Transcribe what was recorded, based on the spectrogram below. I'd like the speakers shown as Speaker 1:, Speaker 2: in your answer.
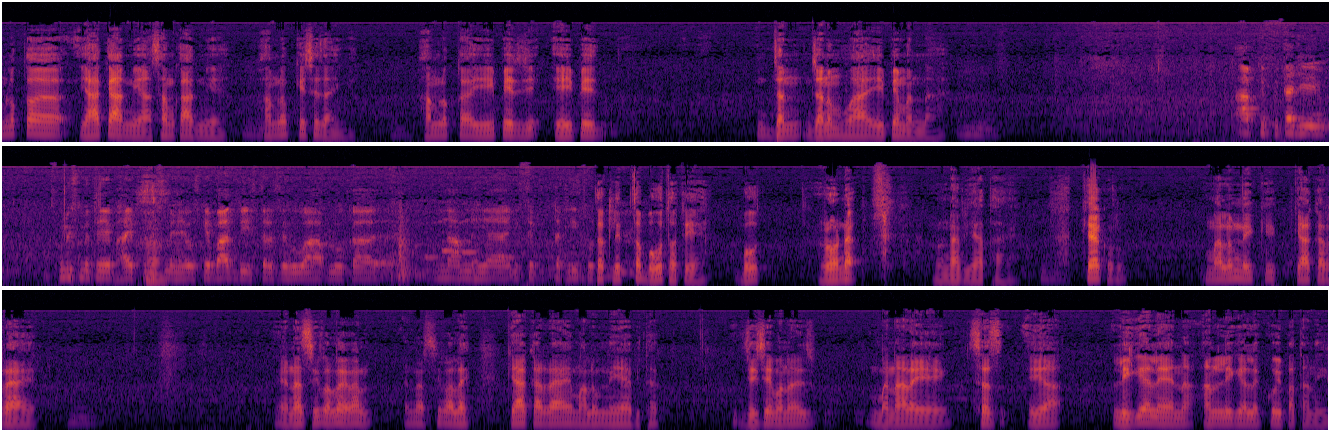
Speaker 1: हम लोग तो यहाँ के आदमी है असम का आदमी है। हम लोग कैसे जाएँगे? हम लोग तो यही पे यही पे जन जन्म हुआ है यही पे मरना है।
Speaker 2: आपके पिताजी पुलिस में थे भाई पुलिस हाँ। में है उसके बाद भी इस तरह से हुआ आप लोग का नाम नहीं आया इससे तकलीफ़ होती
Speaker 1: तकलीफ़ तो बहुत होती है बहुत रोना रोना भी आता है। क्या करूँ? मालूम नहीं कि क्या कर रहा है। एनआरसी वाला एनआरसी वाला क्या कर रहा है मालूम नहीं है अभी तक। जैसे बना बना रहे हैं, सस, या लीगल है ना, अनलीगल है, कोई पता नहीं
